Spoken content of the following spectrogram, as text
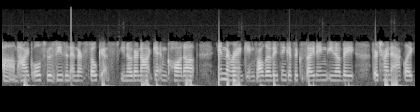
um, high goals for the season, and they're focused. You know, they're not getting caught up in the rankings, although they think it's exciting. You know, they they're trying to act like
